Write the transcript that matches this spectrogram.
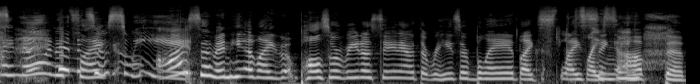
I know, and it's, It's so like sweet. awesome. And he like Paul Sorvino sitting there with the razor blade, like slicing, Slicing. up the.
